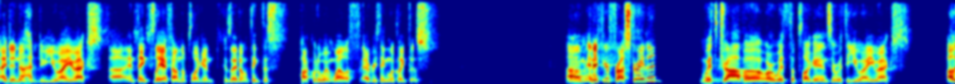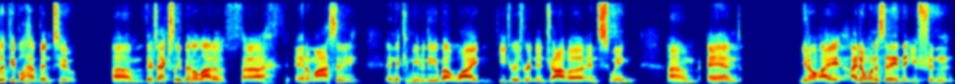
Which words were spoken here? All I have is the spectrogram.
I didn't know how to do UI UX uh, and thankfully I found the plugin because I don't think this talk would have went well if everything looked like this. Um, and if you're frustrated with Java or with the plugins or with the UI UX, other people have been too. Um, there's actually been a lot of uh, animosity in the community about why Ghidra is written in Java and Swing. Um, and you know, I, I don't want to say that you shouldn't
